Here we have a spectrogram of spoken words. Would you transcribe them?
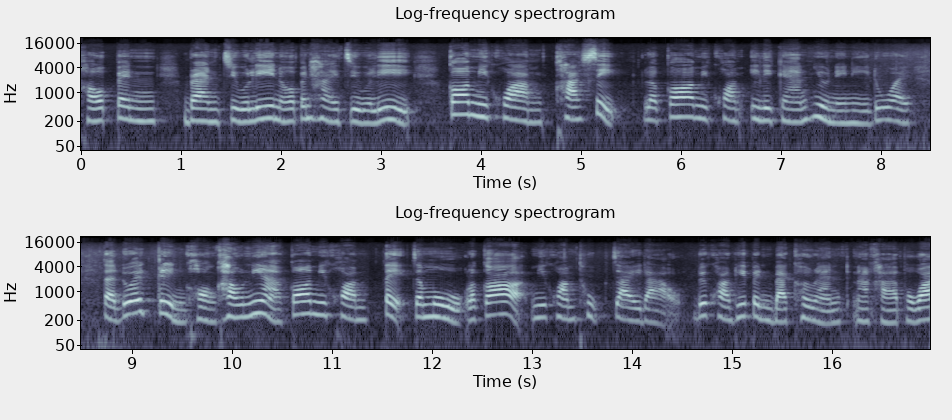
เขาเป็นแบรนด์จิวเวลรี่เนอะเป็นไฮจิวเวลรี่ก็มีความคลาสสิกแล้วก็มีความอิลิแกนต์อยู่ในนี้ด้วย แต่ด้วยกลิ่นของเขาเนี่ยก็มีความเตะจมูก แล้วก็มีความถูกใจดาว ด้วยความที่เป็นแบ็คเคอร์แรนต์นะคะ เพราะว่า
